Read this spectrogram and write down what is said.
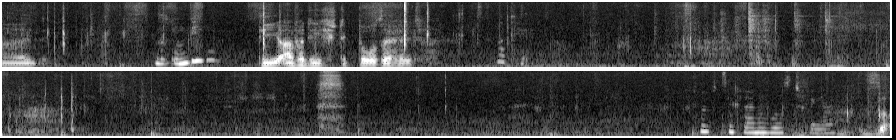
Äh, Das Umbiegen? Die einfach die Steckdose hält. Okay. Fünfzehn kleine Wurstfinger. So,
